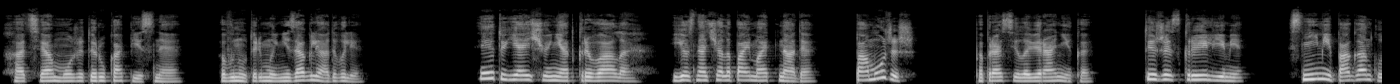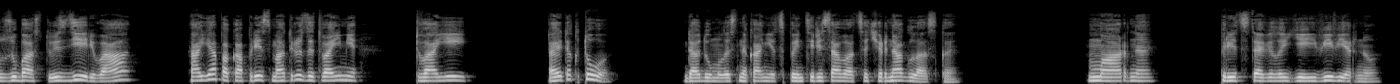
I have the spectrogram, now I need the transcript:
Хотя, может, и рукописное. Внутрь мы не заглядывали. «Эту я еще не открывала. Ее сначала поймать надо. Поможешь?» – попросила Вероника. «Ты же с крыльями. Сними поганку зубастую с дерева, а? А я пока присмотрю за твоими... твоей... А это кто?» Додумалась, наконец, поинтересоваться черноглазка. «Марна», – представила ей Виверну.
